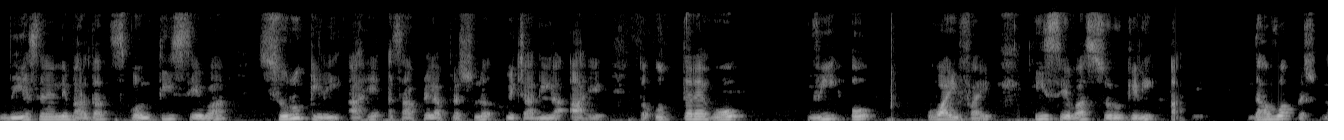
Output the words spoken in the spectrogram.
बीएसएनएलने भारतात कोणती सेवा सुरू केली आहे असा आपल्याला प्रश्न विचारलेला आहे. तर उत्तर आहे हो व्ही ओ वायफाय ही सेवा सुरू केली आहे. दहावा प्रश्न.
